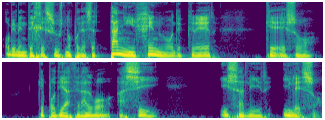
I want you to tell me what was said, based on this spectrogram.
Obviamente Jesús no podía ser tan ingenuo de creer que eso que podía hacer algo así y salir ileso.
